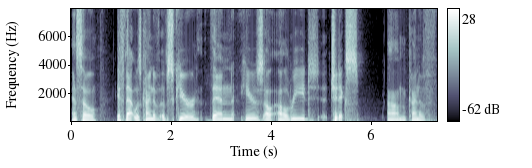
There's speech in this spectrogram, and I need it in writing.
and so if that was kind of obscure then here's I'll, I'll read Chittick's um, kind of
